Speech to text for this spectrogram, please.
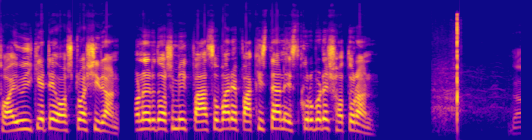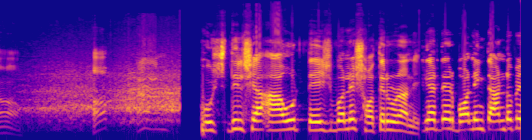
ছয় উইকেটে অষ্টআশি রান। পনেরো দশমিক পাঁচ ওভারে পাকিস্তান স্কোরবোর্ডে শত রান. খুশদিল শাহ আউট তেইশ বলে সতেরো রানে। ক্রিকেটারদের বোলিং তাণ্ডবে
